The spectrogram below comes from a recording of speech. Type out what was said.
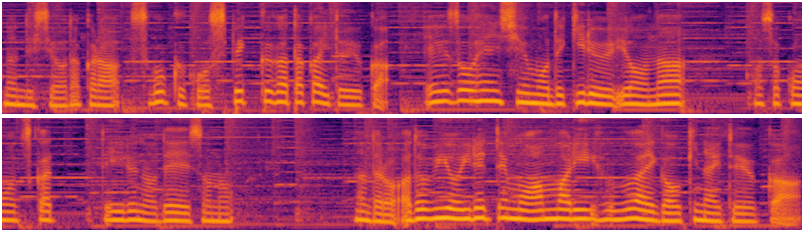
なんですよ。だからすごくこうスペックが高いというか映像編集もできるようなパソコンを使っているのでそのなんだろう Adobe を入れてもあんまり不具合が起きないというか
